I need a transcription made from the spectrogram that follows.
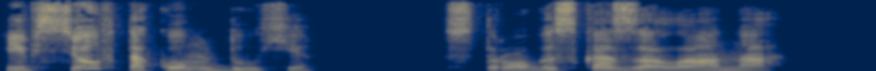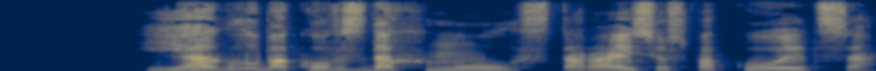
и все в таком духе», — строго сказала она. Я глубоко вздохнул, стараясь успокоиться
